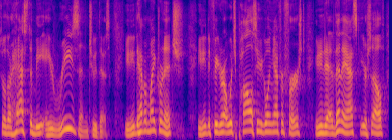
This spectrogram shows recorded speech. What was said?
So there has to be a reason to this. You need to have a micro niche. You need to figure out which policy you're going after first. You need to then ask yourself,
